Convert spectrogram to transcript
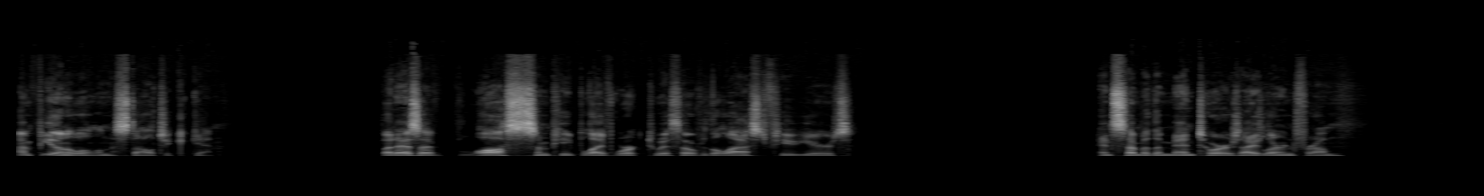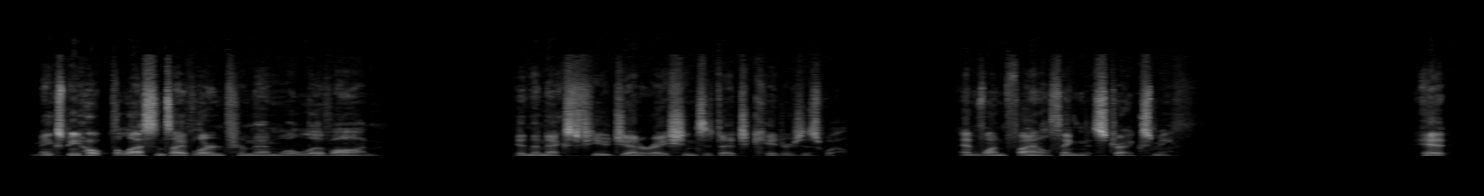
I'm feeling a little nostalgic again. But as I've lost some people I've worked with over the last few years and some of the mentors I learned from, it makes me hope the lessons I've learned from them will live on in the next few generations of educators as well. And one final thing that strikes me it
